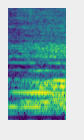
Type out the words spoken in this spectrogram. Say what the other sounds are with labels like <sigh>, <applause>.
Lord.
